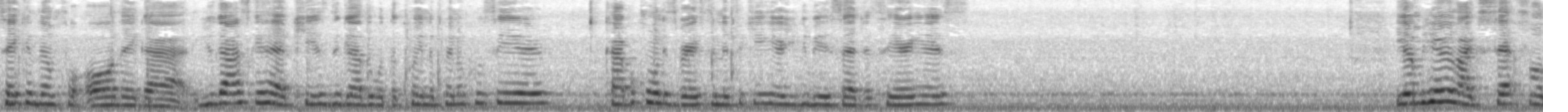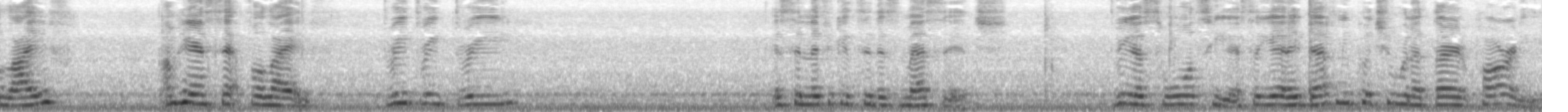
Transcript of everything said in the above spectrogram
Taking them for all they got. You guys can have kids together with the Queen of Pentacles here. Capricorn is very significant here. You can be a Sagittarius. Yeah, I'm hearing like set for life. I'm hearing set for life. 333 is significant to this message three of swords here. So yeah, they definitely put you in a third party.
